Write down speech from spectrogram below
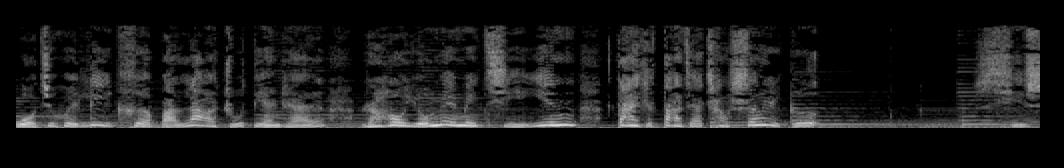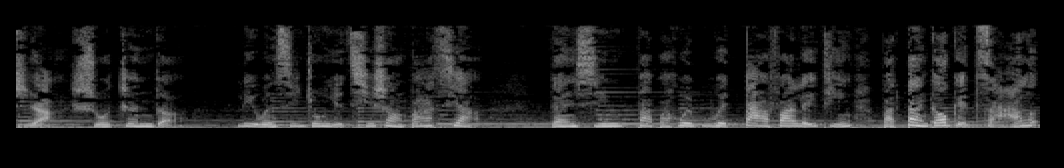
我就会立刻把蜡烛点燃，然后由妹妹起音，带着大家唱生日歌。其实啊，说真的，丽文心中也七上八下，担心爸爸会不会大发雷霆，把蛋糕给砸了，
